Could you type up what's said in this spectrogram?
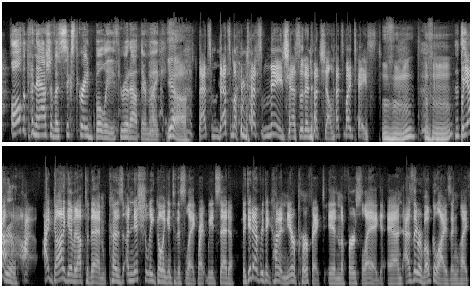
All the panache of a sixth grade bully threw it out there, Mike. Yeah. That's that's my that's me, Jess, in a nutshell. That's my taste. Mm-hmm. Mm-hmm. but yeah, I, I gotta give it up to them because initially going into this leg, right, we had said they did everything kind of near perfect in the first leg, and as they were vocalizing, like,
